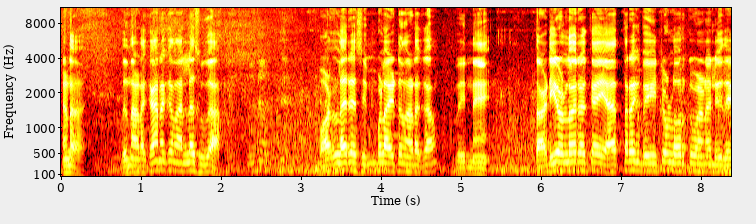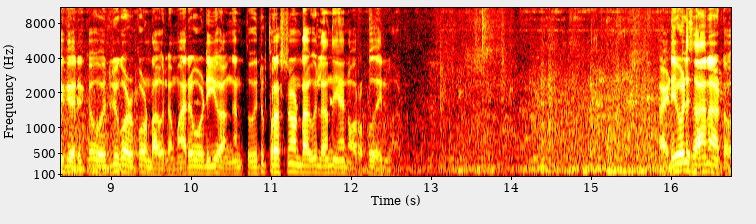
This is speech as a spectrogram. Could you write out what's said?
വേണ്ട ഇത് നടക്കാനൊക്കെ നല്ല സുഖമാണ് വളരെ സിമ്പിളായിട്ട് നടക്കാം. പിന്നെ തടിയുള്ളവരൊക്കെ എത്ര വെയിറ്റ് ഉള്ളവർക്ക് വേണമെങ്കിലും ഇതേ കയറിക്കോ. ഒരു കുഴപ്പം ഉണ്ടാവില്ല. മരം ഒടിയോ അങ്ങനത്തെ ഒരു പ്രശ്നം ഉണ്ടാവില്ല എന്ന് ഞാൻ ഉറപ്പ് തരുവാണ്. അടിപൊളി സാധനം കേട്ടോ.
